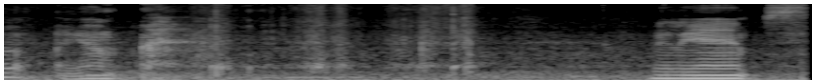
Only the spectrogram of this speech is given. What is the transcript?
oh, hang on milliamps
